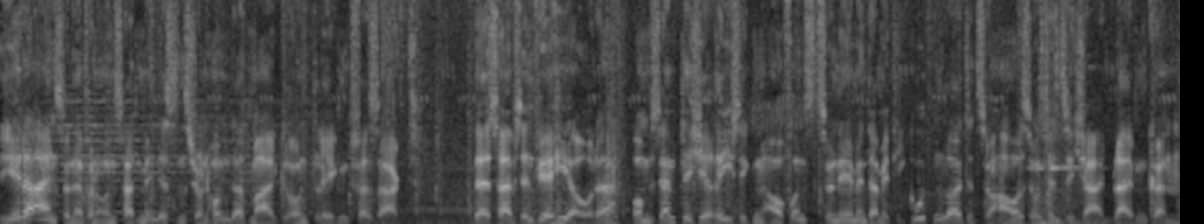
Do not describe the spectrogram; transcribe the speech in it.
Jeder einzelne von uns hat mindestens schon hundertmal grundlegend versagt. Deshalb sind wir hier, oder? Um sämtliche Risiken auf uns zu nehmen, damit die guten Leute zu Hause und in Sicherheit bleiben können.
